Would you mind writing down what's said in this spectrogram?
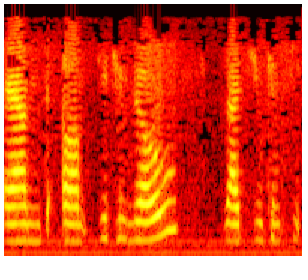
And um, did you know that you can see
